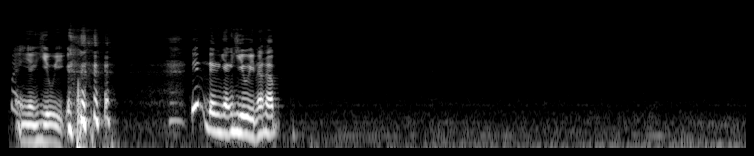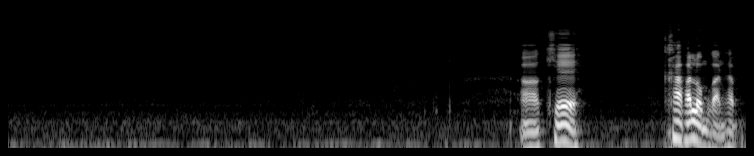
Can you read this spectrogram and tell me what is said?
แม่งยังฮิวอีก นิดหนึ่งยังฮิวอีกนะครับโอเค ค่าพัดลมก่อนครับ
